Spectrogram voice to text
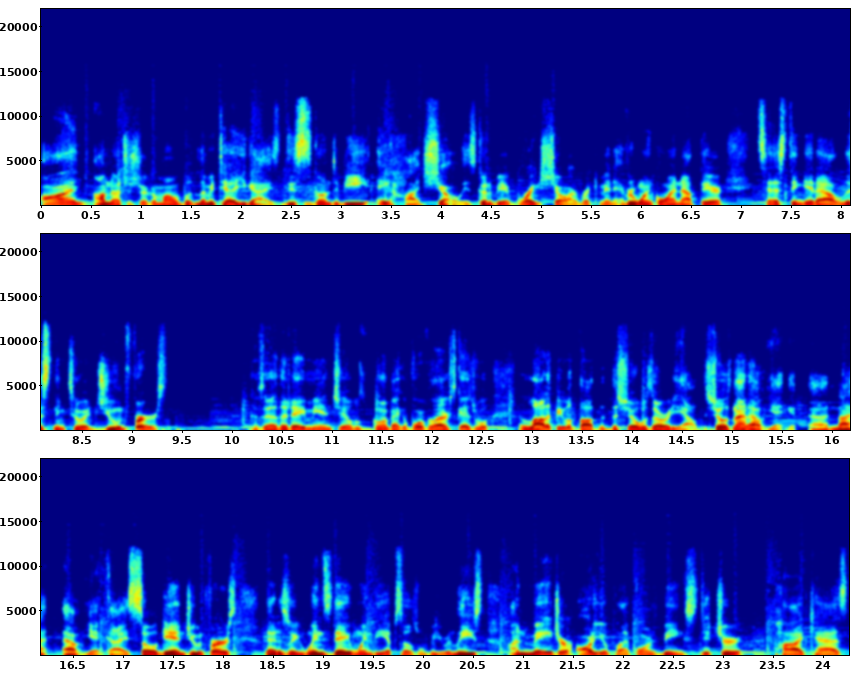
on I'm Not Your Sugar Mama, but let me tell you guys, this is going to be a hot show. It's going to be a great show. I recommend everyone going out there, testing it out, listening to it June 1st because the other day me and Chill was going back and forth with our schedule. A lot of people thought that the show was already out. The show's not out yet, uh, not out yet, guys. So again, June 1st, that is a Wednesday when the episodes will be released on major audio platforms being Stitcher, Podcast,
